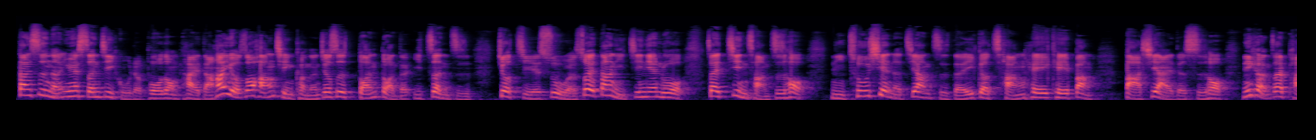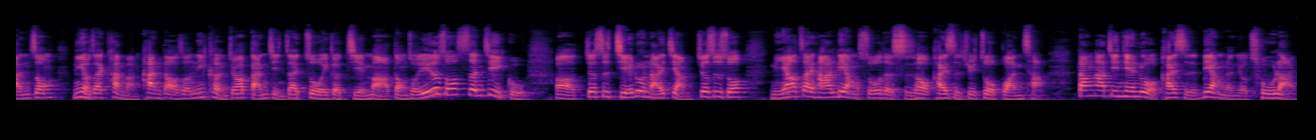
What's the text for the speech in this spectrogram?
但是呢，因为生技股的波动太大，它有时候行情可能就是短短的一阵子就结束了。所以，当你今天如果在进场之后，你出现了这样子的一个长黑 K 棒打下来的时候，你可能在盘中你有在看板看到的时候，你可能就要赶紧再做一个减码动作。也就是说，生技股啊，就是结论来讲，就是说你要在它量缩的时候开始去做观察。当它今天如果开始量能有出来，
